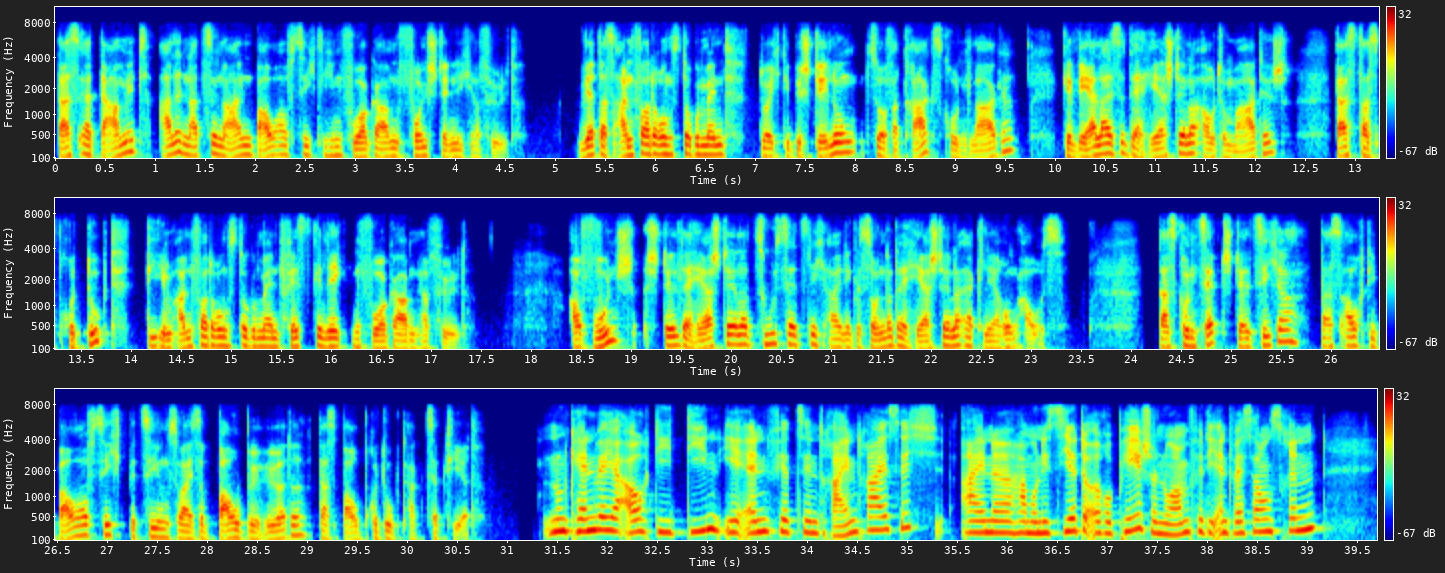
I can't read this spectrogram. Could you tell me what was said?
dass er damit alle nationalen bauaufsichtlichen Vorgaben vollständig erfüllt. Wird das Anforderungsdokument durch die Bestellung zur Vertragsgrundlage, gewährleistet der Hersteller automatisch, dass das Produkt die im Anforderungsdokument festgelegten Vorgaben erfüllt. Auf Wunsch stellt der Hersteller zusätzlich eine gesonderte Herstellererklärung aus. Das Konzept stellt sicher, dass auch die Bauaufsicht bzw. Baubehörde das Bauprodukt akzeptiert. Nun kennen wir ja auch die DIN EN 1433, eine harmonisierte europäische Norm für die Entwässerungsrinnen.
